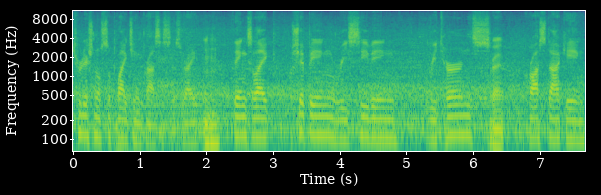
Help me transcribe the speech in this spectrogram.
traditional supply chain processes, right? Mm-hmm. Things like shipping, receiving, returns, right. cross docking,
